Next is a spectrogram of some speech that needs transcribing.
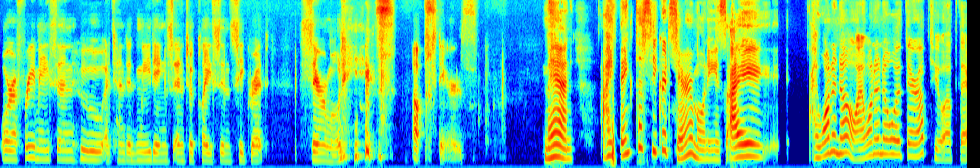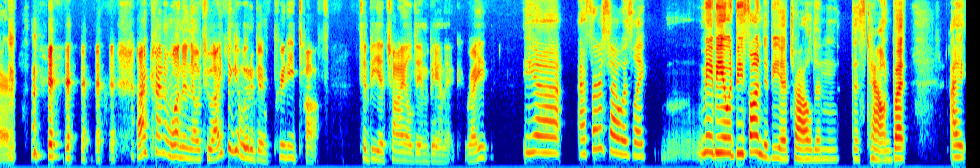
or a Freemason who attended meetings and took place in secret ceremonies upstairs? Man, I think the secret ceremonies. I I want to know. I want to know what they're up to up there. I kind of want to know too. I think it would have been pretty tough to be a child in Bannack, right? Yeah. At first, I was like, mm, maybe it would be fun to be a child in this town, but I,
